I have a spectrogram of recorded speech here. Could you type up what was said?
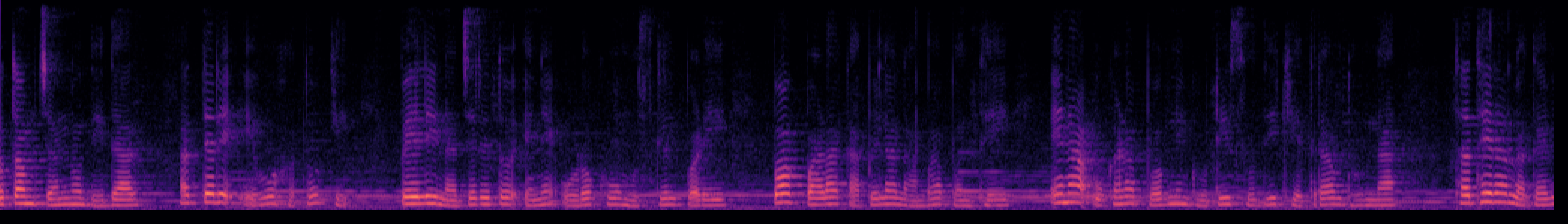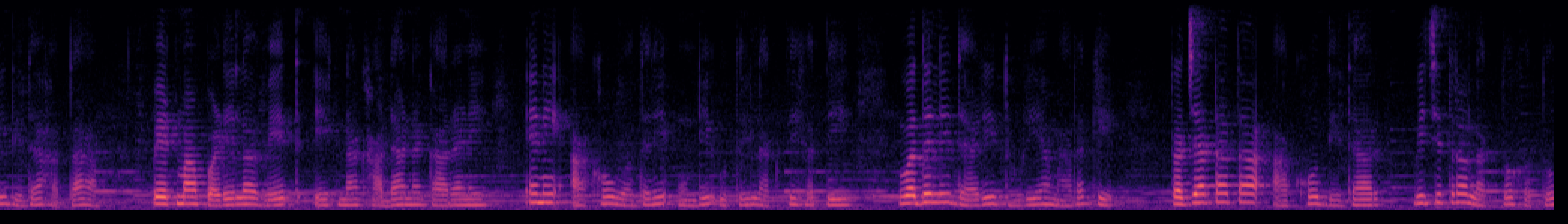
ઉત્તમચંદનો દીદાર અત્યારે એવો હતો કે પહેલી નજરે તો એને ઓળખવું મુશ્કેલ પડે. પગપાળા કાપેલા લાંબા પંથે એના ઉઘાડા પગની ઘૂંટી સુધી ખેતરાવ ધૂળના થથેરા લગાવી દીધા હતા. પેટમાં પડેલા વેત એકના ખાડાના કારણે એની આંખો વધારે ઊંડી ઉતરી લાગતી હતી. વધેલી દાઢી ધૂળિયા માર્ગે રજાટાતા આખો દીધાર વિચિત્ર લાગતો હતો.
